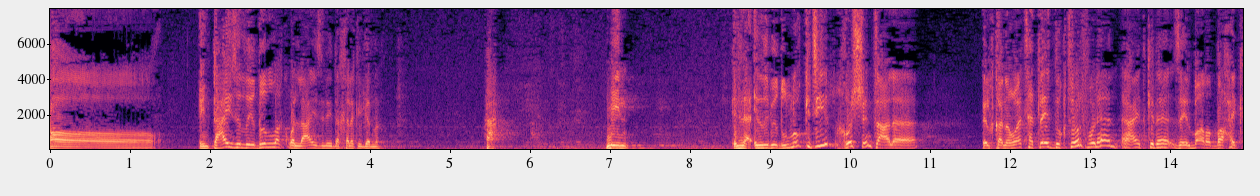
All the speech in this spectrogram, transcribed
آه. انت عايز اللي يضلك ولا عايز اللي يدخلك الجنة؟ ها؟ مين؟ اللي, اللي بيضلوك كتير. خش انت على القنوات هتلاقي الدكتور فلان قاعد كده زي البقرة الضاحكة.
